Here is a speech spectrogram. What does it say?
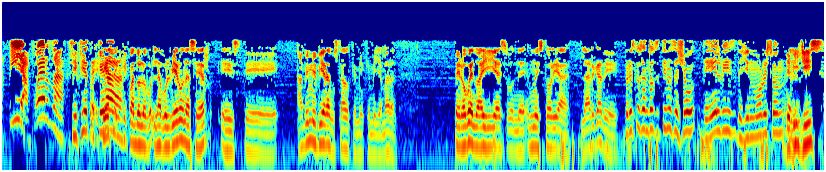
a ti, a fuerza. Sí, fíjate, fíjate era- que cuando lo- la volvieron a hacer, este, a mí me hubiera gustado que me, que me llamaran. Pero bueno, ahí es una, una historia larga de, Pero es que, o sea, entonces tienes el show de Elvis, de Jim Morrison, de el- Bee Gees,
